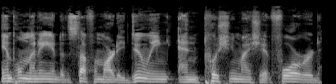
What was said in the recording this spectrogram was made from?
implementing into the stuff I'm already doing and pushing my shit forward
